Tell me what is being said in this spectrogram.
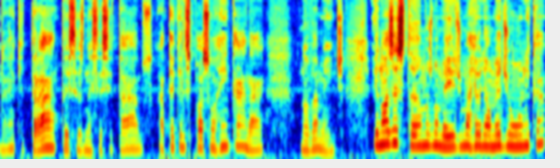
né, que trata esses necessitados, até que eles possam reencarnar novamente. E nós estamos no meio de uma reunião mediúnica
